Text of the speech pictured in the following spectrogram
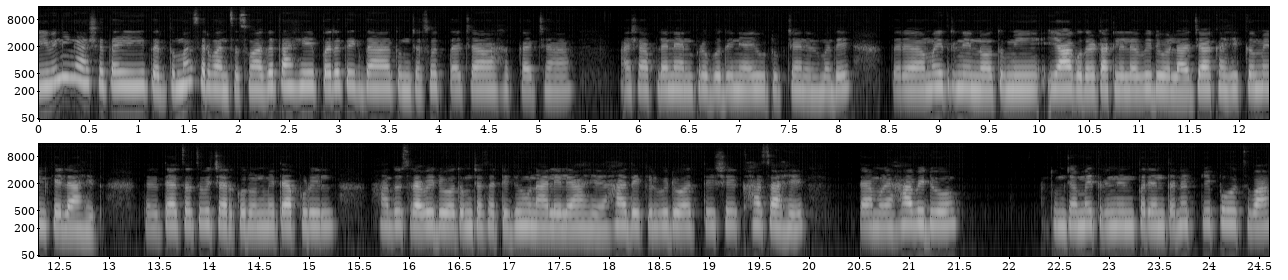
इव्हिनिंग आशाताई. तर तुम्हा सर्वांचं स्वागत आहे. परत एकदा तुमच्या स्वतःच्या हक्काच्या अशा आपल्या ज्ञानप्रबोधिनी या यूट्यूब चॅनलमध्ये तर मैत्रिणींनो तुम्ही या अगोदर टाकलेल्या व्हिडिओला ज्या काही कमेंट केल्या आहेत तर त्याचाच विचार करून मी त्यापुढील हा दुसरा व्हिडिओ तुमच्यासाठी घेऊन आलेले आहे. हा देखील व्हिडिओ अतिशय खास आहे. त्यामुळे हा व्हिडिओ तुमच्या मैत्रिणींपर्यंत नक्की पोहोचवा.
